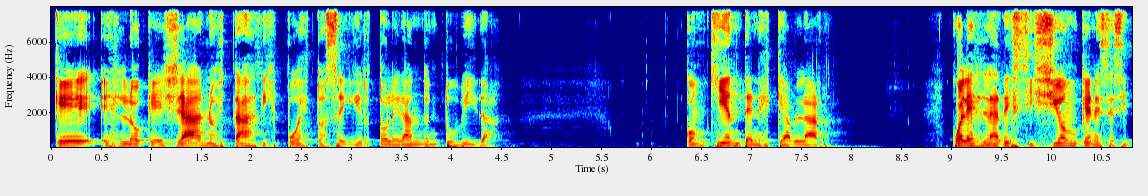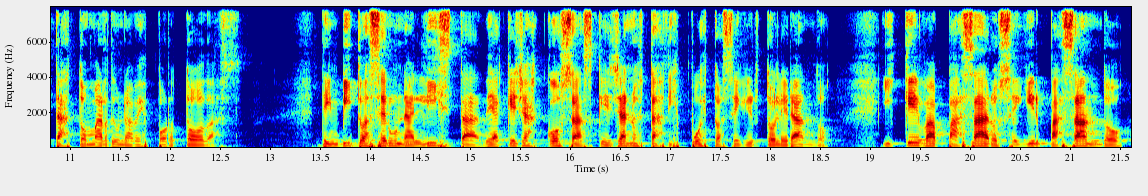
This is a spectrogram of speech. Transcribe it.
¿Qué es lo que ya no estás dispuesto a seguir tolerando en tu vida? con quién tenés que hablar, cuál es la decisión que necesitas tomar de una vez por todas. Te invito a hacer una lista de aquellas cosas que ya no estás dispuesto a seguir tolerando y qué va a pasar o seguir pasando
